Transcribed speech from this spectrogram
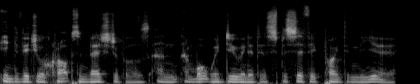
individual crops and vegetables and, and what we're doing at a specific point in the year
